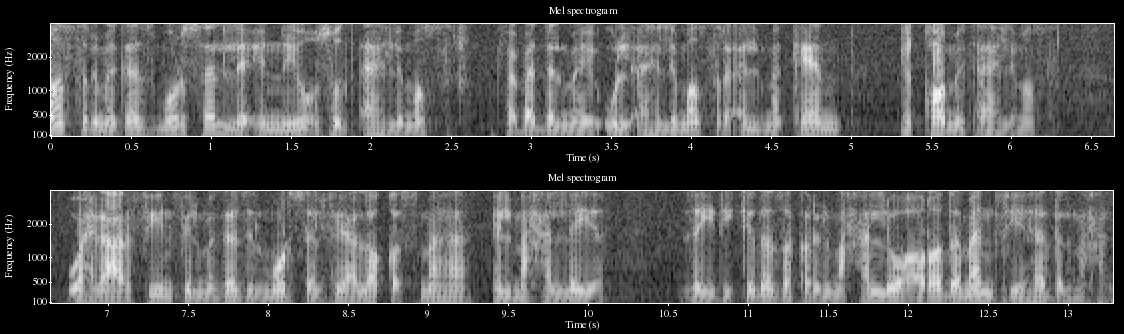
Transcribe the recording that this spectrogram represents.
مصر مجاز مرسل لأن يقصد أهل مصر فبدل ما يقول أهل مصر قال مكان إقامة أهل مصر. وإحنا عارفين في المجاز المرسل في علاقة اسمها المحلية زي دي كده ذكر المحل وأراد من في هذا المحل.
